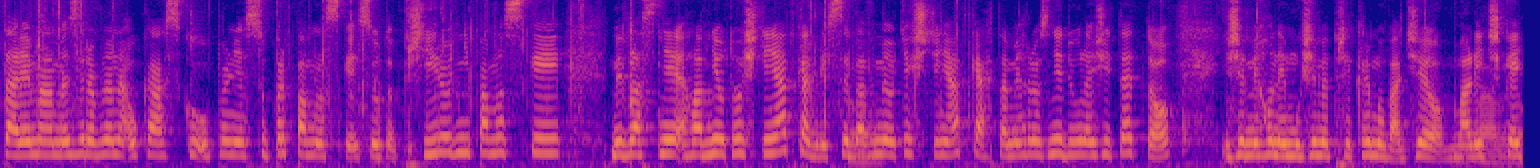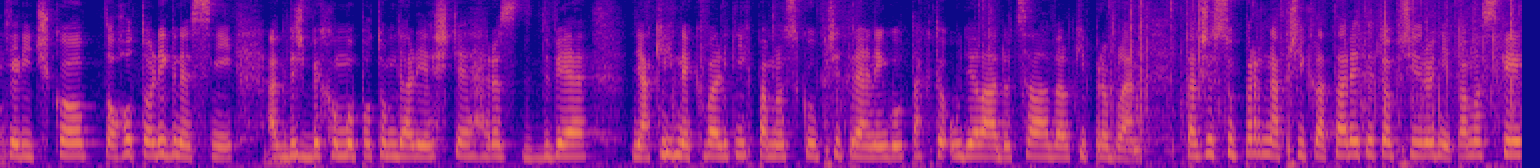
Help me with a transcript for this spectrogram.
Tady máme zrovna na ukázku úplně super pamlsky. Jsou to přírodní pamlsky. My vlastně hlavně o toho štěňátka, když se bavíme o těch štěňátkách, tam je hrozně důležité to, že my ho nemůžeme překrmovat, že jo? Maličké právě, no. tělíčko toho tolik nesní. A když bychom mu potom dali ještě hrst dvě nějakých nekvalitních pamlsků při tréninku, tak to udělá docela velký problém. Takže super například tady tyto přírodní pamlsky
